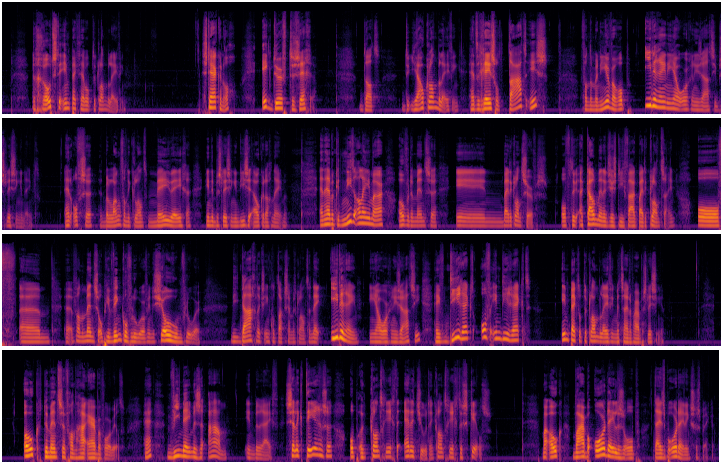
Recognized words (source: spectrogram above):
de grootste impact hebben op de klantbeleving. Sterker nog, ik durf te zeggen dat de, jouw klantbeleving het resultaat is van de manier waarop iedereen in jouw organisatie beslissingen neemt. En of ze het belang van die klant meewegen in de beslissingen die ze elke dag nemen. En heb ik het niet alleen maar over de mensen in, bij de klantservice. Of de accountmanagers die vaak bij de klant zijn. Of ehm, eh, van de mensen op je winkelvloer of in de showroomvloer. Die dagelijks in contact zijn met klanten. Nee, iedereen in jouw organisatie heeft direct of indirect impact op de klantbeleving met zijn of haar beslissingen. Ook de mensen van HR bijvoorbeeld. Hè? Wie nemen ze aan in het bedrijf? Selecteren ze op een klantgerichte attitude en klantgerichte skills? Maar ook waar beoordelen ze op tijdens beoordelingsgesprekken?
